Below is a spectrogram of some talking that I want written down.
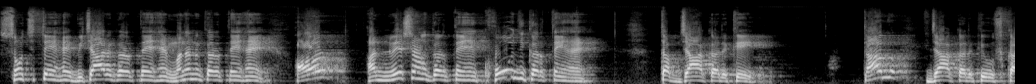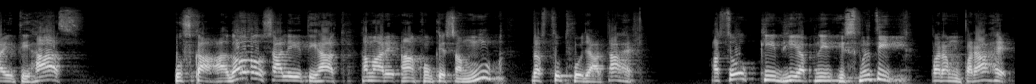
सोचते हैं, विचार करते हैं, मनन करते हैं और अन्वेषण करते हैं, खोज करते हैं, तब जा करके, तब जा करके उसका इतिहास, उसका अगौरवशाली इतिहास हमारे आँखों के सम्मुख प्रस्तुत हो जाता है। अशोक की भी अपनी स्मृति परंपरा है।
